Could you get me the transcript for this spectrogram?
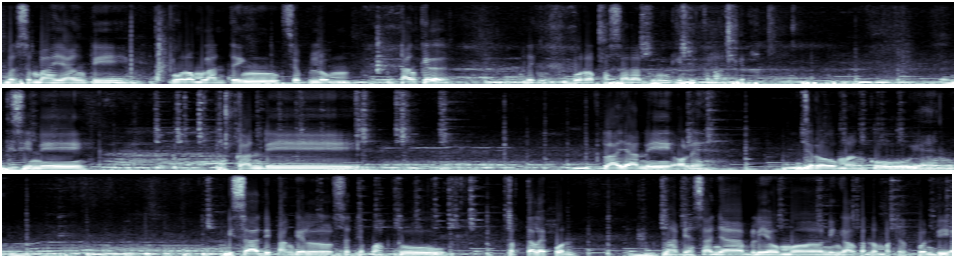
bersembahyang di Pura Melanting sebelum tangkil di Pura Pasar Agung gitu terakhir. Di sini akan dilayani oleh jero mangku yang bisa dipanggil setiap waktu tertelepon. Nah biasanya beliau meninggalkan nomor telepon di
